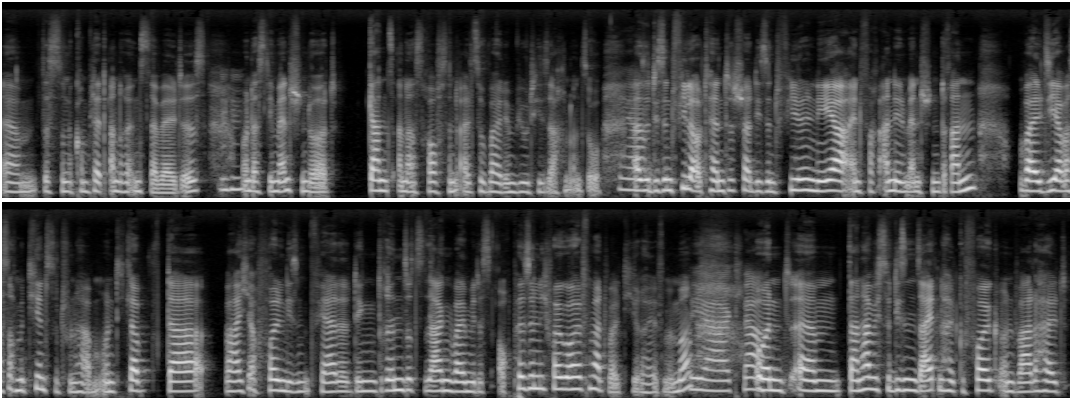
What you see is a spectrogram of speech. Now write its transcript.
ähm, das so eine komplett andere Insta-Welt ist Mhm. und dass die Menschen dort ganz anders drauf sind als so bei den Beauty-Sachen und so. Ja. Also die sind viel authentischer, die sind viel näher einfach an den Menschen dran, weil die ja was auch mit Tieren zu tun haben. Und ich glaube, da war ich auch voll in diesem Pferdeding drin sozusagen, weil mir das auch persönlich voll geholfen hat, weil Tiere helfen immer. ja, klar. Und ähm, dann habe ich so diesen Seiten halt gefolgt und war da halt,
